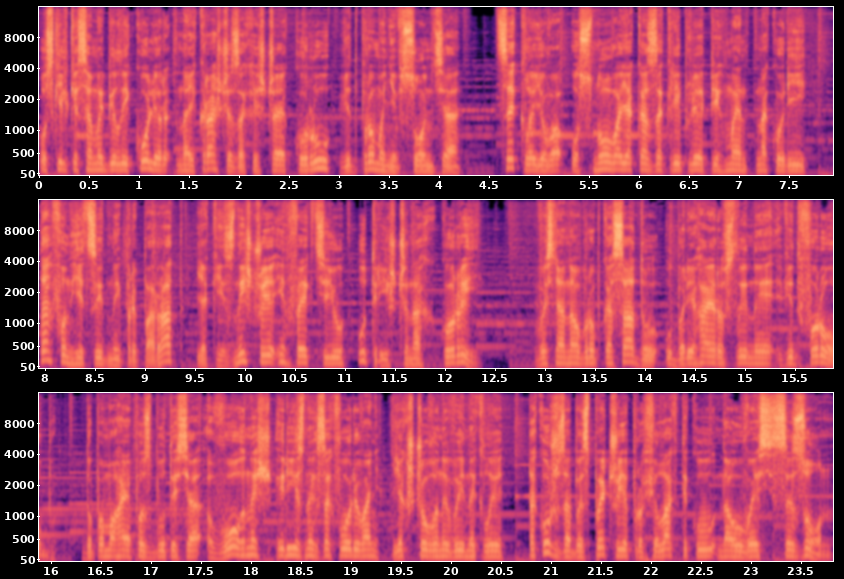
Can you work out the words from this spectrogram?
оскільки саме білий колір найкраще захищає кору від променів сонця. Це клейова основа, яка закріплює пігмент на корі, та фунгіцидний препарат, який знищує інфекцію у тріщинах кори. Весняна обробка саду уберігає рослини від хвороб, допомагає позбутися вогнищ різних захворювань, якщо вони виникли, також забезпечує профілактику на увесь сезон.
